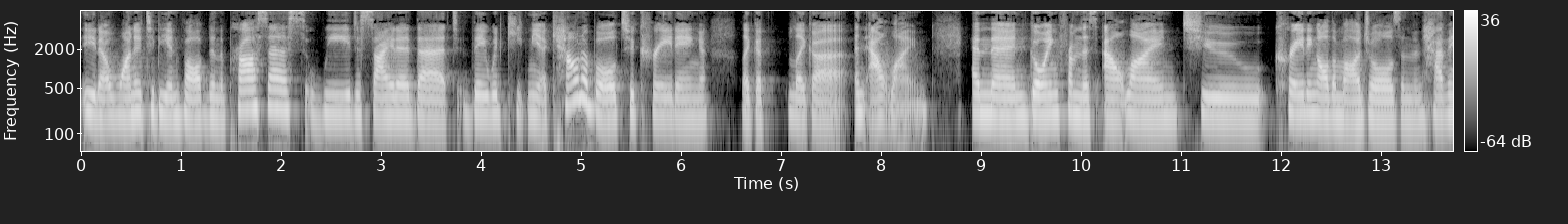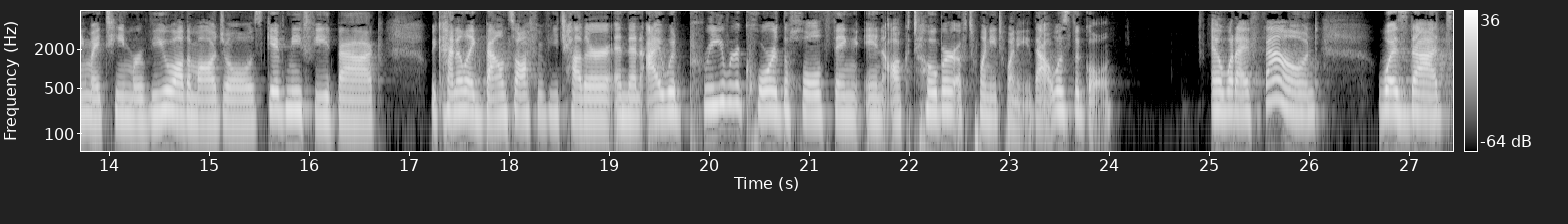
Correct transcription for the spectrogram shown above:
you know, wanted to be involved in the process, we decided that they would keep me accountable to creating like a like a an outline and then going from this outline to creating all the modules and then having my team review all the modules, give me feedback. We kind of like bounce off of each other and then I would pre-record the whole thing in October of 2020. That was the goal. And what I found was that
